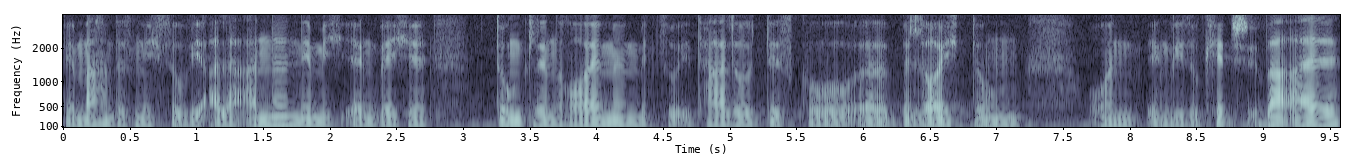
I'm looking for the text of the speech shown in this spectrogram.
wir machen das nicht so wie alle anderen, nämlich irgendwelche dunklen Räume mit so Italo-Disco-Beleuchtung und irgendwie so Kitsch überall,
